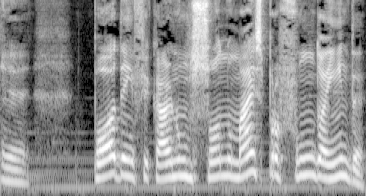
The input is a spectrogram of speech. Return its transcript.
é, podem ficar num sono mais profundo ainda,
